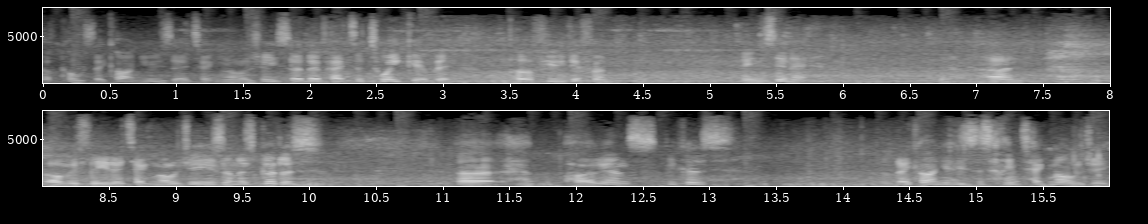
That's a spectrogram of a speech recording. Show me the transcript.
of course they can't use their technology so they've had to tweak it a bit put a few different things in it and obviously the technology isn't as good as uh, because they can't use the same technology.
